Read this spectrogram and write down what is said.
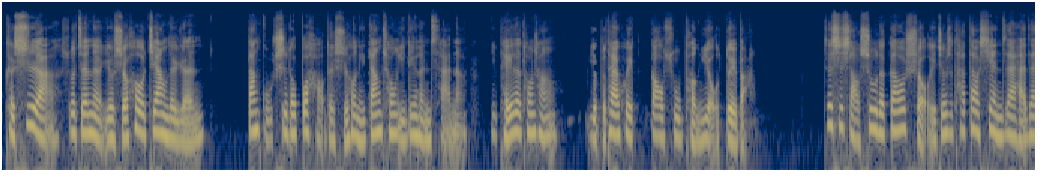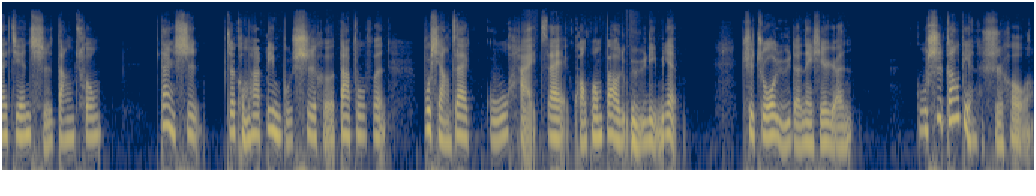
可是啊，说真的，有时候这样的人，当股市都不好的时候，你当冲一定很惨啊！你赔了，通常也不太会告诉朋友，对吧？这是少数的高手，也就是他到现在还在坚持当冲，但是这恐怕并不适合大部分不想在股海在狂风暴雨里面去捉鱼的那些人。股市高点的时候，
